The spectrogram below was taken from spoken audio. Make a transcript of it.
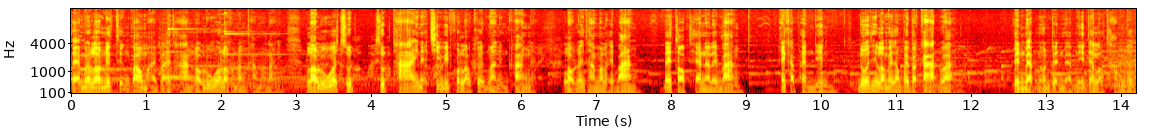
แต่เมื่อเรานึกถึงเป้าหมายปลายทาง เรารู้ว่าเรากำลังทำอะไร เรารู้ว่าสุดสุดท้ายเนี่ยชีวิตคนเราเกิดมาหนึ่งครั้งเนี่ยเราได้ทำอะไรบ้าง ได้ตอบแทนอะไรบ้าง ให้กับแผ่นดิน โดยที่เราไม่ต้องไปประกาศว่าเป็นแบบโน้นเป็นแบบนี้แต่เราทำเลย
